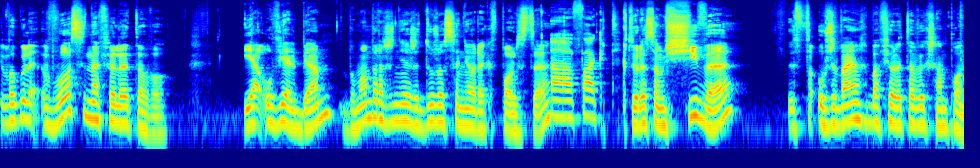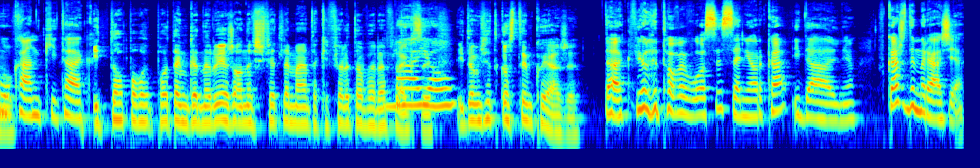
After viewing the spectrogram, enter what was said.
W ogóle włosy na fioletowo. Ja uwielbiam, bo mam wrażenie, że dużo seniorek w Polsce, A, fakt. które są siwe, używają chyba fioletowych szamponów. Półkanki, tak. I to po, potem generuje, że one w świetle mają takie fioletowe refleksy. Mają. I to mi się tylko z tym kojarzy. Tak, fioletowe włosy, seniorka, idealnie. W każdym razie,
